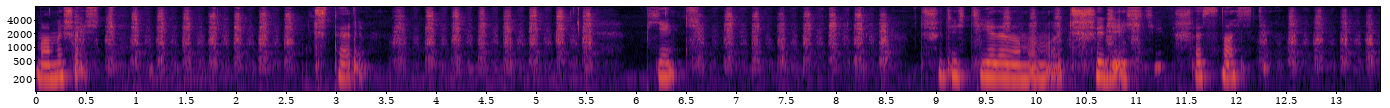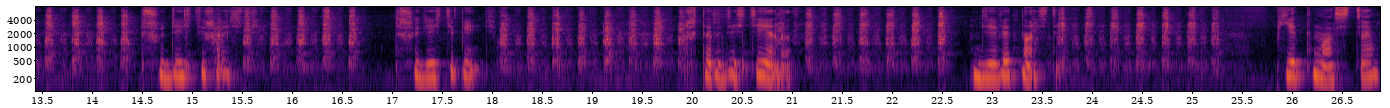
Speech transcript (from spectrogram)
Mamy 6, 4, 5, 31, a mamy 30, 16, 36, 35, 41, 19, 15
